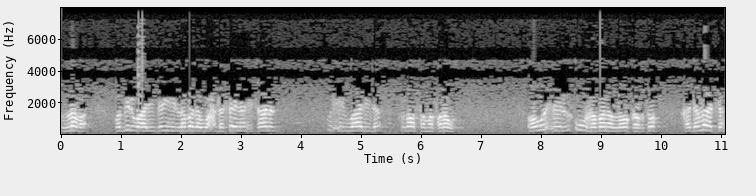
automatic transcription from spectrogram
لبا. وبالوالدين لبدا وحدسين إحسانا. وحي والد لا صم فلو. ووحي الأور ربنا الله قبطه خدماتك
